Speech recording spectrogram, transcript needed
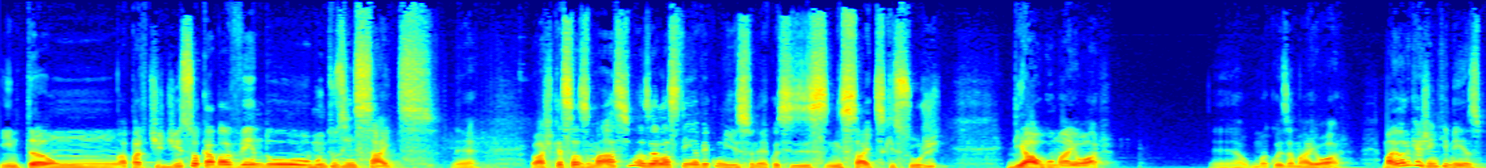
Então, a partir disso, acaba havendo muitos insights, né? Eu acho que essas máximas elas têm a ver com isso, né? Com esses insights que surgem de algo maior, é, alguma coisa maior, maior que a gente mesmo,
